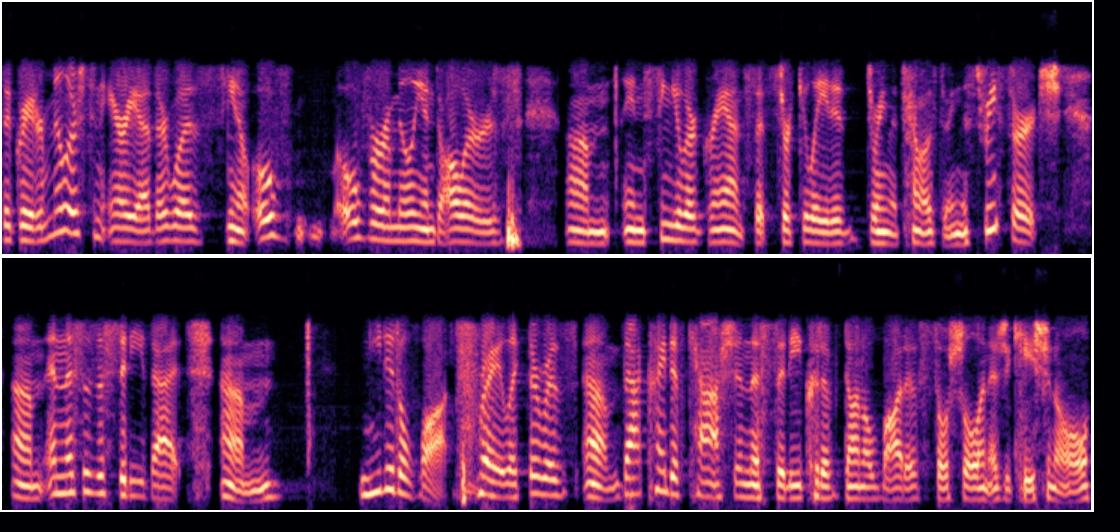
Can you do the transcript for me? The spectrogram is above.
the greater Millerston area, there was, you know, over, over a million dollars um, in singular grants that circulated during the time I was doing this research. Um, and this is a city that um, needed a lot, right? Like there was um, that kind of cash in this city could have done a lot of social and educational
